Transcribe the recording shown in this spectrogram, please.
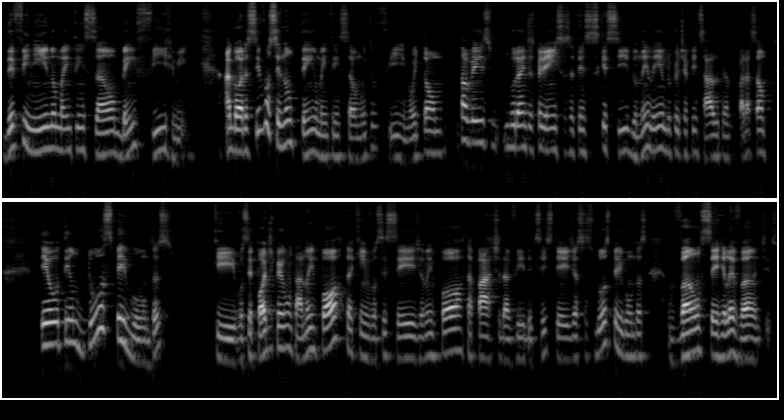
Definindo uma intenção bem firme. Agora, se você não tem uma intenção muito firme, ou então talvez durante a experiência você tenha se esquecido, nem lembro o que eu tinha pensado aqui na preparação, eu tenho duas perguntas que você pode perguntar, não importa quem você seja, não importa a parte da vida que você esteja, essas duas perguntas vão ser relevantes.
